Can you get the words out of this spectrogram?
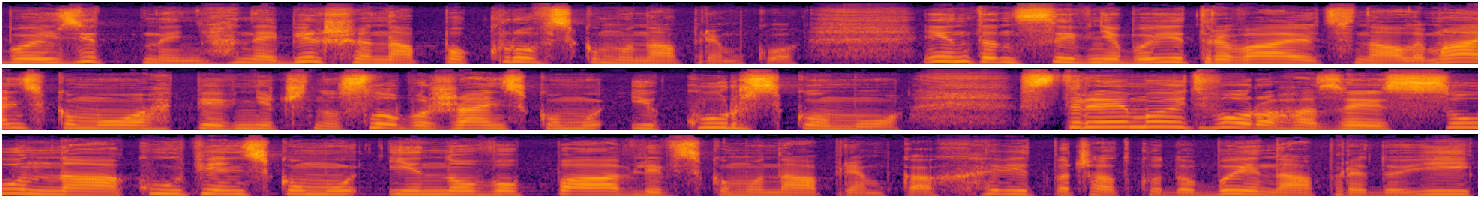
боєзіткнень, найбільше на Покровському напрямку. Інтенсивні бої тривають на Лиманському, Північно-Слобожанському і Курському. Стримують ворога ЗСУ на Куп'янському і Новопавлівському напрямках. Від початку доби на передовій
